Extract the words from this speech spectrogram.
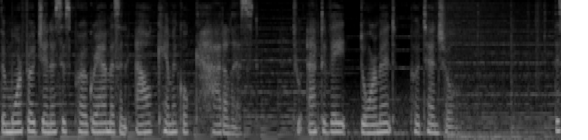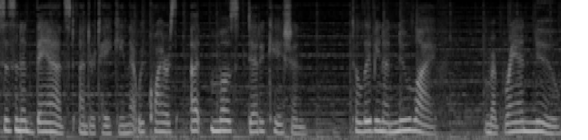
The Morphogenesis program is an alchemical catalyst to activate dormant potential. This is an advanced undertaking that requires utmost dedication to living a new life from a brand new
